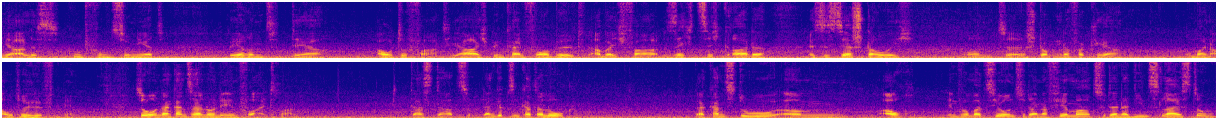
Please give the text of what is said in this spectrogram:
hier alles gut funktioniert während der Autofahrt. Ja, ich bin kein Vorbild, aber ich fahre 60 gerade. Es ist sehr stauig und äh, stockender Verkehr und mein Auto hilft mir. So, und dann kannst du halt noch eine Info eintragen. Das dazu. Dann gibt es einen Katalog. Da kannst du ähm, auch Informationen zu deiner Firma, zu deiner Dienstleistung.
